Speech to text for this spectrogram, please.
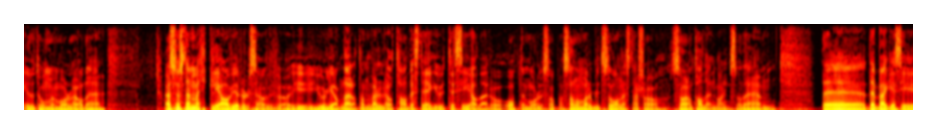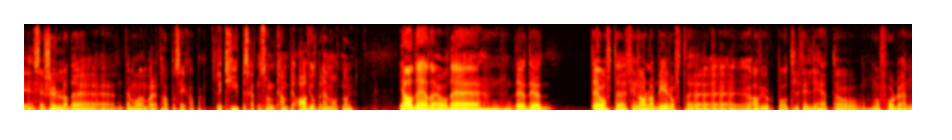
i det tomme målet. og det jeg syns det er en merkelig avgjørelse av, av Julian der, at han velger å ta det steget ut til sida der og åpne målet såpass. Hadde han bare blitt stående der, så, så har han tatt den ballen. Så det, det, det er begge sin si skyld, og det, det, må de bare ta på si kappe. Litt typisk at en sånn kamp blir avgjort på den måten òg? Ja, det er det. Og det, det, det, det er ofte Finaler blir ofte eh, avgjort på tilfeldighet, og nå får du en,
